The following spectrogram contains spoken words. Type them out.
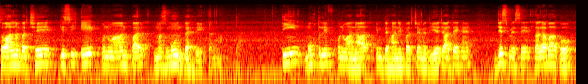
सवाल नंबर छः किसी एक उनवान पर मजमून तहरीर करना होता। है तीन मुख्तलिफ़ इम्तहानी पर्चे में दिए जाते हैं, जिसमें से तलबा को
